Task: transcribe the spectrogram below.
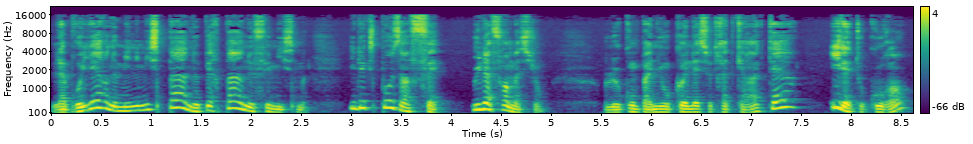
La bruyère ne minimise pas, ne perd pas un euphémisme. Il expose un fait, une information. Le compagnon connaît ce trait de caractère, il est au courant,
